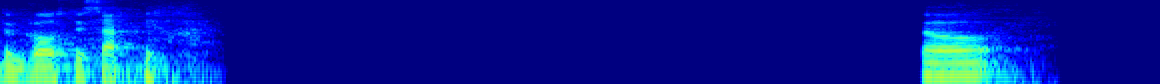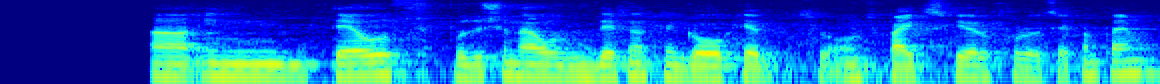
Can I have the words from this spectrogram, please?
the ghost is active. So uh, in Teo's position, I will definitely go ahead on spikes here for the second time.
